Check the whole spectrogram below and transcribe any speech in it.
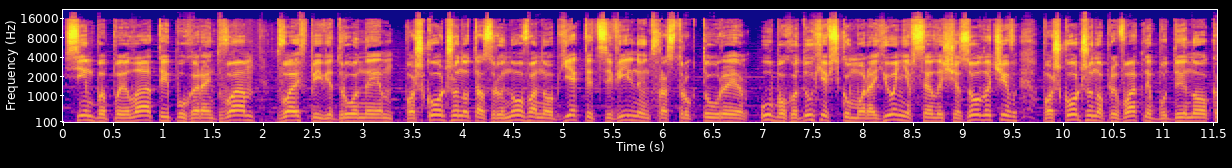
сім БПЛА типу Герань-2, два FPV-дрони. Пошкоджено та зруйновано об'єкти цивільної інфраструктури. У Богодухівському районі в селищі Золочів пошкоджено приватний будинок.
